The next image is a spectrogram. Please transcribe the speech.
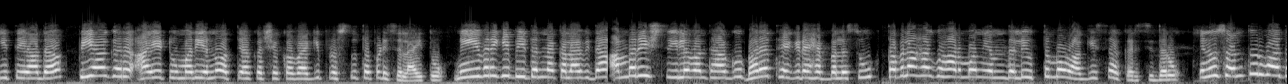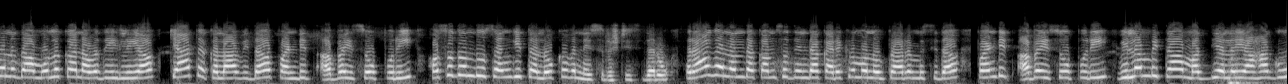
ಗೀತೆಯಾದ ಪಿಯಾಗರ್ ಆಯಟು ಮರಿಯನ್ನು ಅತ್ಯಾಕರ್ಷಕವಾಗಿ ಪ್ರಸ್ತುತಪಡಿಸಲಾಯಿತು. ಮೇವರಿಗೆ ಬೀದರ್ನ ಕಲಾವಿದ ಅಂಬರೀಶ್ ಸೀಲವಂತ್ ಹಾಗೂ ಭರತ್ ಹೆಗಡೆ ಹೆಬ್ಬಲಸು, ತಬಲಾ ಹಾಗೂ ಹಾರ್ಮೋನಿಯಂದಲ್ಲಿ ಉತ್ತಮವಾಗಿ ಸಹಕರಿಸಿದರು. ಇನ್ನು ಸಂತೂರ್ ವಾದನದ ಮೂಲಕ ನವದೆಹಲಿಯ ಖ್ಯಾತ ಕಲಾವಿದ ಪಂಡಿತ್ ಅಭಯ್ ಸೋಪುರಿ ಹೊಸದೊಂದು ಸಂಗೀತ ಲೋಕವನ್ನೇ ಸೃಷ್ಟಿಸಿದರು. ರಾಗಾನಂದ ಕಂಸದಿಂದ ಕಾರ್ಯಕ್ರಮವನ್ನು ಪ್ರಾರಂಭಿಸಿದ ಪಂಡಿತ್ ಅಭಯ್ ಸೋಪುರಿ ವಿಲಂಬಿತ ಮಧ್ಯಲಯ ಹಾಗೂ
